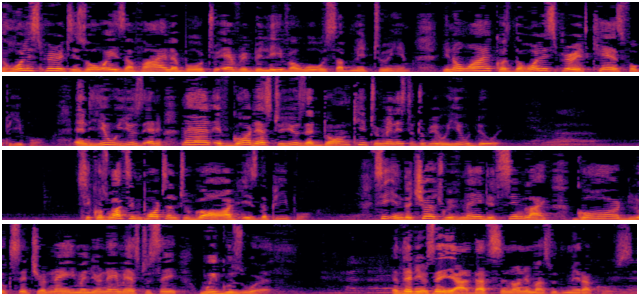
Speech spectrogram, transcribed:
the Holy Spirit is always available to every believer who will submit to Him. You know why? Because the Holy Spirit cares for people. And He will use any. Man, if God has to use a donkey to minister to people, He will do it. See, because what's important to God is the people. See, in the church, we've made it seem like God looks at your name and your name has to say Wigglesworth. And then you say, yeah, that's synonymous with miracles.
